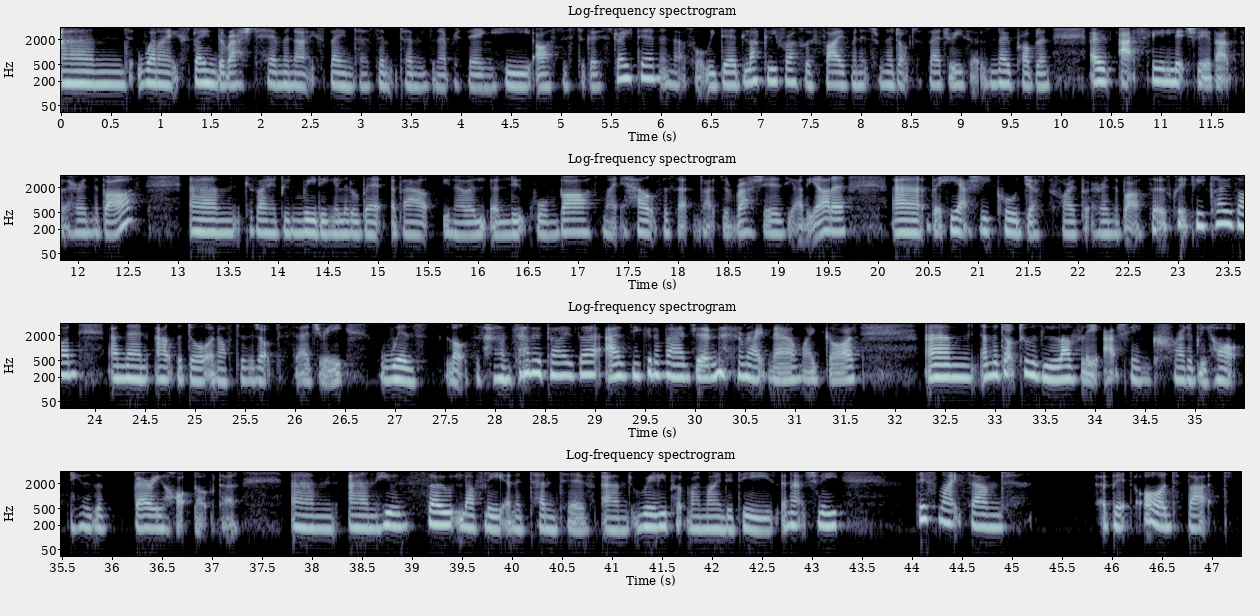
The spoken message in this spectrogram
and when I explained the rash to him and I explained her symptoms and everything, he asked us to go straight in, and that's what we did. Luckily for us, we're five minutes from the doctor's surgery, so it was no problem. I was actually literally about to put her in the bath because um, I had been reading a little bit about, you know, a, a, lukewarm bath might help for certain types of rashes, yada yada. Uh, but he actually called just before I put her in the bath. So it was quickly close on and then out the door and off to the doctor's surgery with lots of hand sanitizer, as you can imagine right now. My God. Um, and the doctor was lovely, actually incredibly hot. He was a very hot doctor. Um, and he was so lovely and attentive and really put my mind at ease. And actually, this might sound a bit odd, but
